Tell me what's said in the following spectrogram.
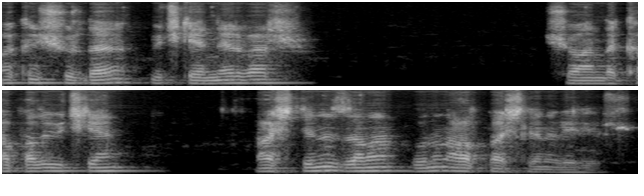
Bakın şurada üçgenler var. Şu anda kapalı üçgen. Açtığınız zaman bunun alt başlığını veriyor.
